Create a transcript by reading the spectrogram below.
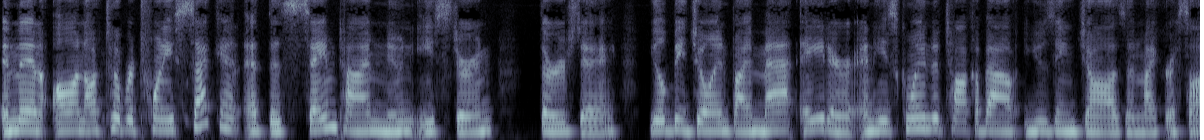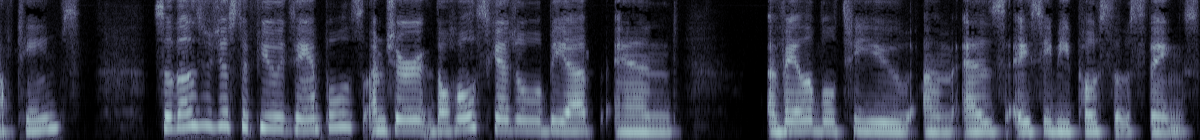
And then on October 22nd at the same time, noon Eastern, Thursday, you'll be joined by Matt Ater, and he's going to talk about using JAWS and Microsoft Teams. So those are just a few examples. I'm sure the whole schedule will be up and available to you um, as ACB posts those things.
